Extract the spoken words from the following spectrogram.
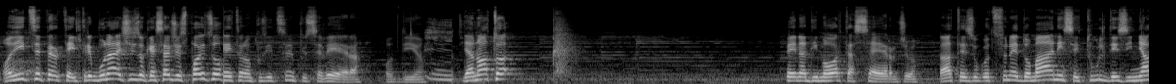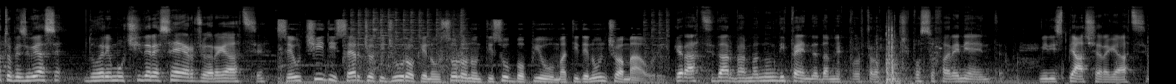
Ho notizie per te, il tribunale ha deciso che Sergio Esposito in una posizione più severa. Oddio. Gli hanno atto Pena di morte a Sergio. Data esecuzione domani, sei tu il designato per eseguire se... Dovremmo uccidere Sergio, ragazzi. Se uccidi Sergio ti giuro che non solo non ti subo più, ma ti denuncio a Mauri. Grazie, Darman, ma non dipende da me purtroppo, non ci posso fare niente. Mi dispiace, ragazzi.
